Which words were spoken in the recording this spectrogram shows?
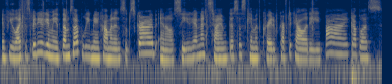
if you like this video, give me a thumbs up, leave me a comment, and subscribe, and I'll see you again next time. This is Kim with Creative Crafticality. Bye. God bless.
